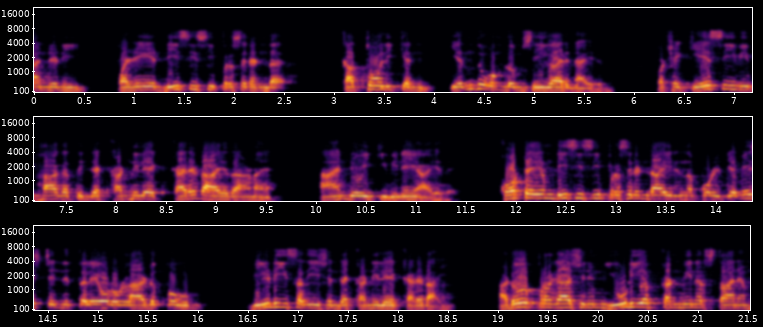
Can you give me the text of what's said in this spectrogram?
ആന്റണി പഴയ ഡി സി സി പ്രസിഡന്റ് കത്തോലിക്കൻ എന്തുകൊണ്ടും സ്വീകാര്യനായിരുന്നു. പക്ഷെ കെ സി വിഭാഗത്തിന്റെ കണ്ണിലെ കരടായതാണ് ആന്റോയ്ക്ക് വിനയായത്. Kottayam D C C president ആയിരുന്നപ്പോൾ രമേശ് ചെന്നിത്തലയോടുള്ള അടുപ്പവും വി ഡി സതീശന്റെ കണ്ണിലെ കരടായി. അടൂർ പ്രകാശിനും യു ഡി എഫ് കൺവീനർ സ്ഥാനം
